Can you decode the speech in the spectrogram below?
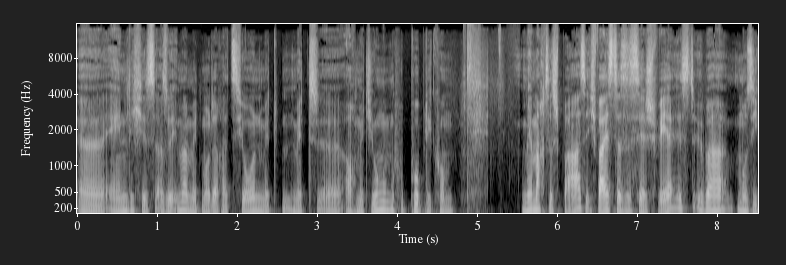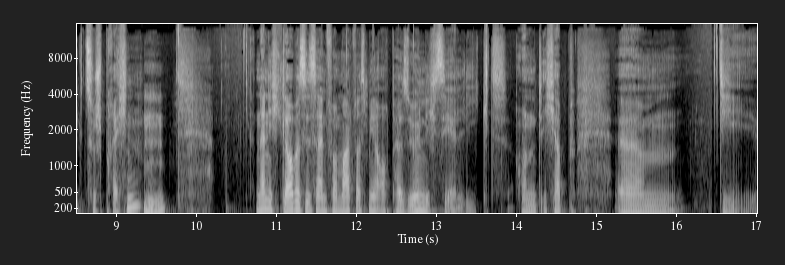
Äh, ähnliches, also immer mit Moderation, mit, mit, äh, auch mit jungem Publikum. Mir macht es Spaß. Ich weiß, dass es sehr schwer ist, über Musik zu sprechen. Mhm. Nein, ich glaube, es ist ein Format, was mir auch persönlich sehr liegt. Und ich habe ähm, die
